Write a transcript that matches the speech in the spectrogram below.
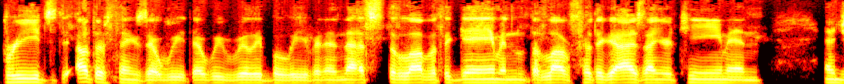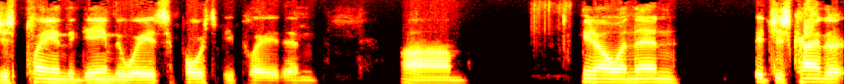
breeds the other things that we that we really believe in, and that's the love of the game and the love for the guys on your team and and just playing the game the way it's supposed to be played, and um, you know, and then it just kind of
